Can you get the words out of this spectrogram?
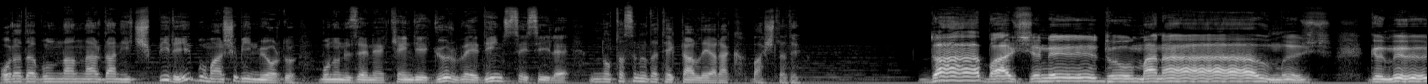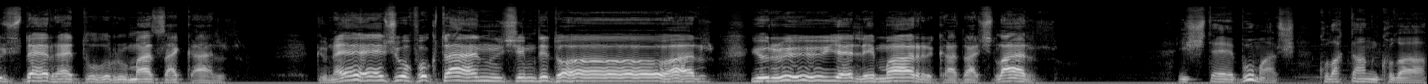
Orada bulunanlardan hiçbiri bu marşı bilmiyordu. Bunun üzerine kendi gür ve dinç sesiyle notasını da tekrarlayarak başladı. Dağ başını duman almış, gümüş dere durmaz akar. Güneş ufuktan şimdi doğar, yürüyelim arkadaşlar. İşte bu marş kulaktan kulağa,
